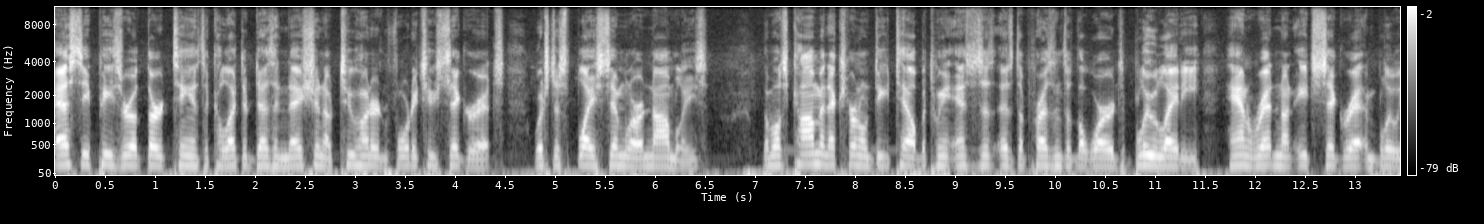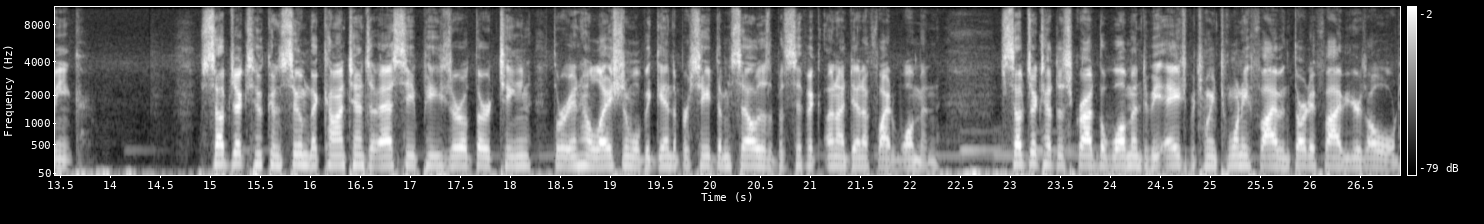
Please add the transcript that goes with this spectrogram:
SCP-013 is the collective designation of 242 cigarettes which display similar anomalies. The most common external detail between instances is the presence of the words Blue Lady handwritten on each cigarette in blue ink. Subjects who consume the contents of SCP-013 through inhalation will begin to perceive themselves as a specific Unidentified Woman. Subjects have described the woman to be aged between 25 and 35 years old,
